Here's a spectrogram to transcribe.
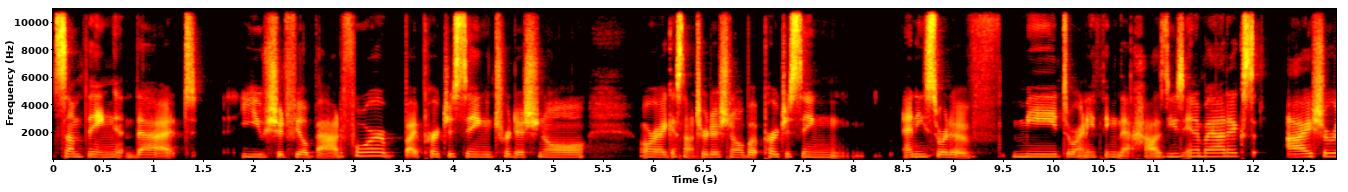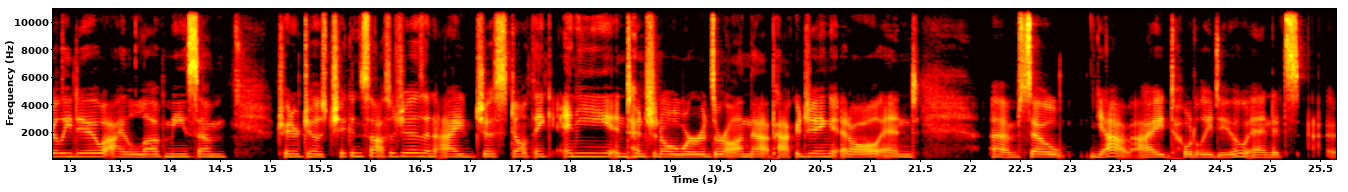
something that you should feel bad for by purchasing traditional or I guess not traditional, but purchasing any sort of meat or anything that has used antibiotics. I surely do. I love me some Trader Joe's chicken sausages, and I just don't think any intentional words are on that packaging at all. And um, so, yeah, I totally do, and it's uh,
